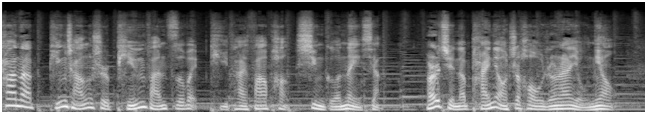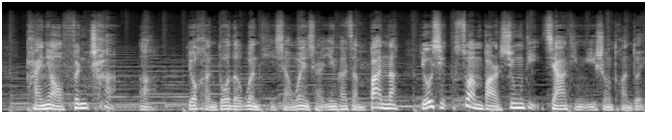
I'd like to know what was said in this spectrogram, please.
他呢，平常是频繁自慰，体态发胖，性格内向，而且呢，排尿之后仍然有尿，排尿分叉啊，有很多的问题，想问一下应该怎么办呢？有请蒜瓣兄弟家庭医生团队。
